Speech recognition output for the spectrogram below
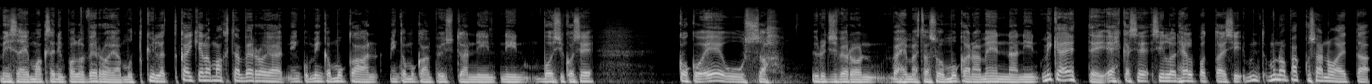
missä ei maksa niin paljon veroja. Mutta kyllä kaikilla maksetaan veroja, niin kuin minkä, mukaan, minkä mukaan pystytään, niin, niin voisiko se koko EU-ssa yritysveron vähimmäistasoon mukana mennä, niin mikä ettei. Ehkä se silloin helpottaisi. Mun on pakko sanoa, että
